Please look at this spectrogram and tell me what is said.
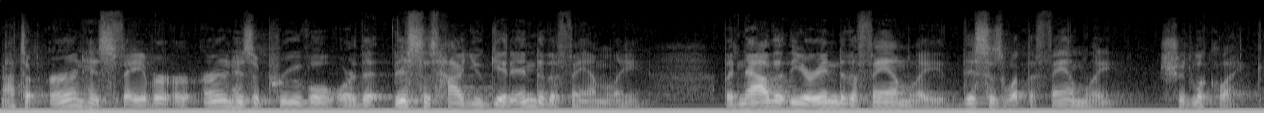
not to earn his favor or earn his approval or that this is how you get into the family, but now that you're into the family, this is what the family should look like.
